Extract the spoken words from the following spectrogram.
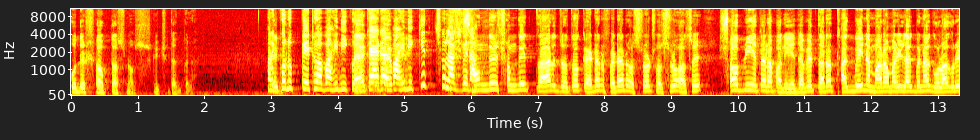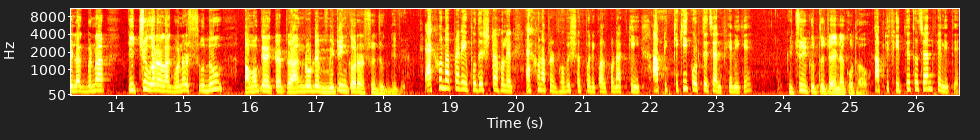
ওদের সব তছনছ কিছু থাকবে না। মানে কোনো পেটোয়া বাহিনী কোনো ক্যাডার বাহিনী কিচ্ছু লাগবে না। সঙ্গে সঙ্গে তার যত ক্যাডার ফেডার অস্ত্র শস্ত্র আছে সব নিয়ে তারা পালিয়ে যাবে। তারা থাকবেই না মারামারি লাগবে না গোলাগুলি লাগবে না কিচ্ছু করা লাগবে না শুধু আমাকে একটা ট্রাং রোডে মিটিং করার সুযোগ দিবে। এখন আপনার এই উপদেশটা হলেন এখন আপনার ভবিষ্যৎ পরিকল্পনা কি? আপনি কি- কি করতে চান ফেনীকে? কিছুই করতে চাই না কোথাও। আপনি ফিরতে তো চান ফেনীতে?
